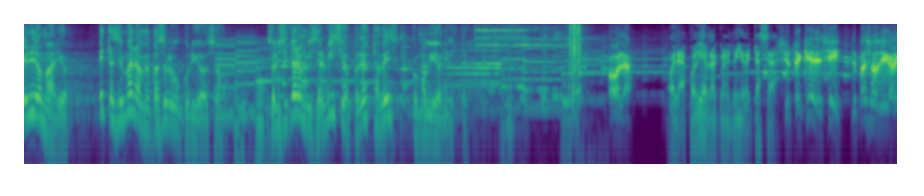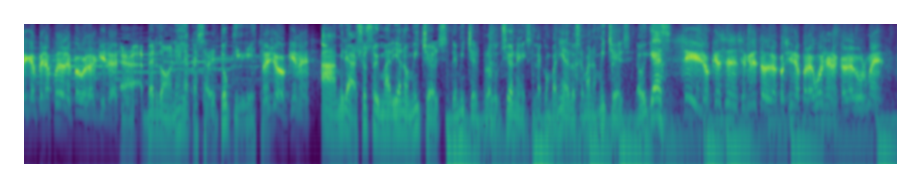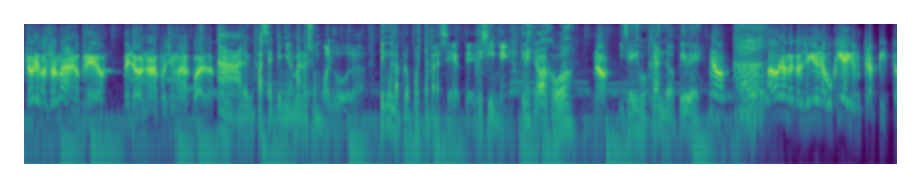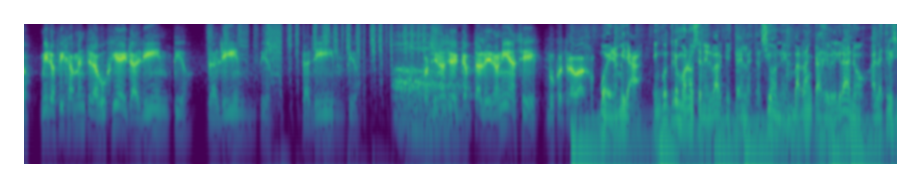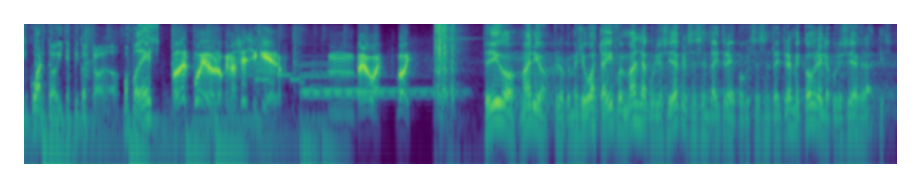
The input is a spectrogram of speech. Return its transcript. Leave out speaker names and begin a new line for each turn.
Querido Mario, esta semana me pasó algo curioso. Solicitaron mis servicios, pero esta vez como guionista. Hola.
Hola, ¿podría hablar con el dueño de casa?
Si usted quiere, sí. De paso, dígale que apenas pueda le pago el alquiler.
Ah, perdón, ¿es la casa de Tuki esta?
Soy yo, ¿quién es?
Ah, mira, yo soy Mariano Michels, de Michels Producciones, la compañía de los hermanos Michels. ¿La ubicás?
Sí, los que hacen secretos de la cocina paraguaya en el canal Gourmet. Yo hablé con tu hermano, creo, pero no nos pusimos de acuerdo.
Ah, lo que pasa es que mi hermano es un boludo. Tengo una propuesta para hacerte. Decime, ¿tenés trabajo vos?
No.
¿Y seguís buscando, pibe?
No. Ahora me conseguí una bujía y un trapito. Miro fijamente la bujía y la limpio, la limpio, la limpio. Por si no se capta la ironía, sí, busco trabajo.
Bueno, mira, encontrémonos en el bar que está en la estación, en Barrancas de Belgrano, a las 3 y cuarto, y te explico todo. ¿Vos podés?
Poder puedo, lo que no sé si quiero. Mm, pero bueno, voy. Te digo, Mario, que lo que me llevó hasta ahí fue más la curiosidad que el 63, porque el 63 me cobra y la curiosidad es gratis.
